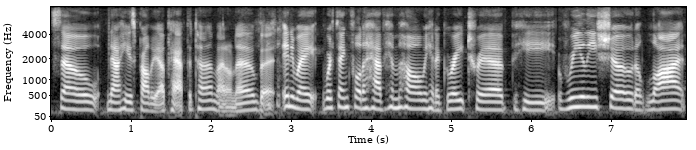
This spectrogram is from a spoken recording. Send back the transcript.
So now he's probably up half the time. I don't know. But anyway, we're thankful to have him home. He had a great trip. He really showed a lot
